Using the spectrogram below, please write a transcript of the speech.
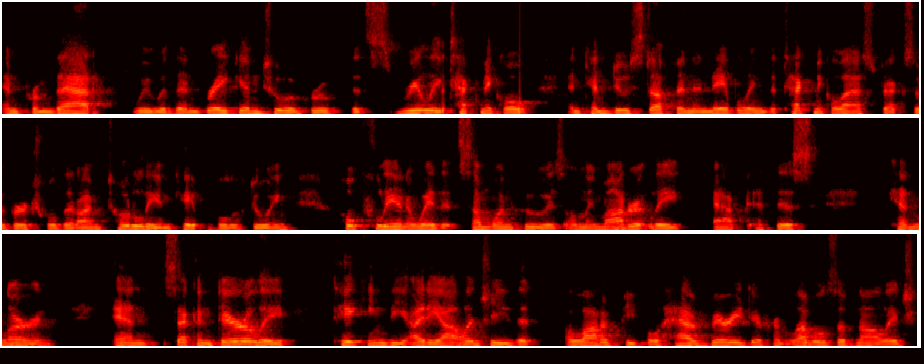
And from that, we would then break into a group that's really technical and can do stuff in enabling the technical aspects of virtual that I'm totally incapable of doing, hopefully in a way that someone who is only moderately apt at this can learn. And secondarily, taking the ideology that a lot of people have very different levels of knowledge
